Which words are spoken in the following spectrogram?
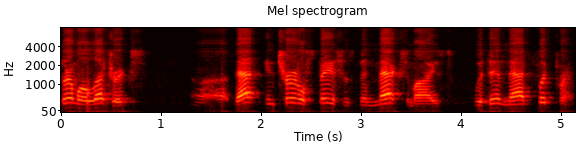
thermoelectrics, uh, that internal space has been maximized within that footprint.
